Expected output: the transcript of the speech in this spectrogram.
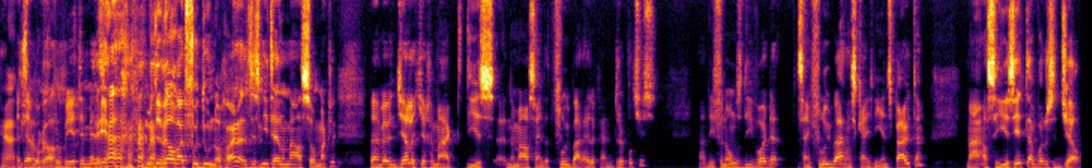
Ja, dat hebben we ook geprobeerd in mensen. Ja. We moeten er wel wat voor doen nog hoor. Het is niet helemaal zo makkelijk. We hebben een gelletje gemaakt. Die is, normaal zijn dat vloeibare hele kleine druppeltjes. Nou, die van ons die worden, zijn vloeibaar, anders kan je ze niet inspuiten. Maar als ze hier zitten, dan worden ze gel. Een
